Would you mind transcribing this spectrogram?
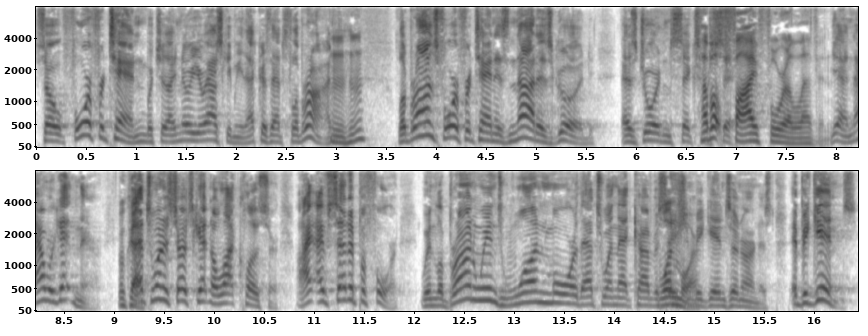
So four for ten, which I know you're asking me that because that's LeBron. Mm-hmm. LeBron's four for ten is not as good as Jordan's six. How for about six. five eleven? Yeah, now we're getting there. Okay. That's when it starts getting a lot closer. I, I've said it before. When LeBron wins one more, that's when that conversation more. begins in earnest. It begins.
